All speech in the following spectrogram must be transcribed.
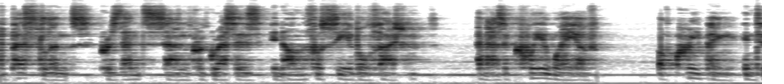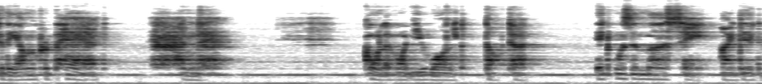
The pestilence presents and progresses in unforeseeable fashions, and has a queer way of. of creeping into the unprepared. And. Call it what you want, Doctor. It was a mercy I did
